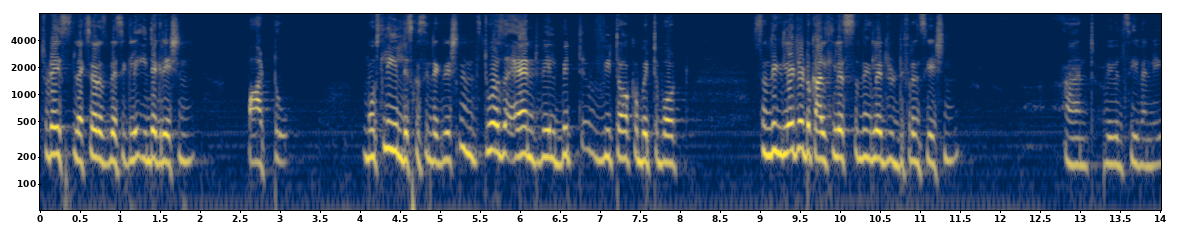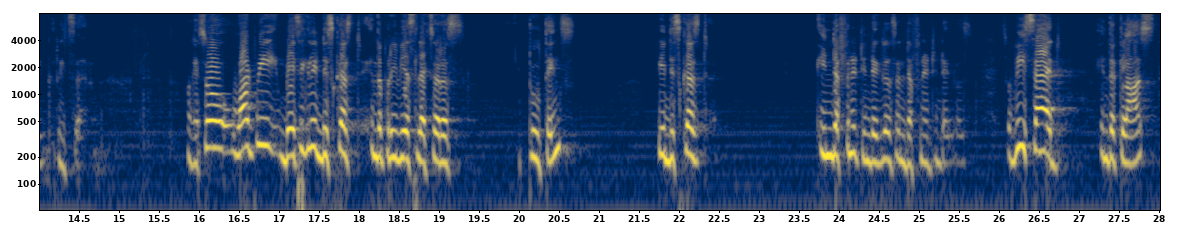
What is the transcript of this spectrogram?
today's lecture is basically integration part 2 mostly we will discuss integration and towards the end we will bit we talk a bit about something related to calculus, something related to differentiation and we will see when we reach there. Okay, so, what we basically discussed in the previous lecture is two things. We discussed indefinite integrals and definite integrals. So, we said in the class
